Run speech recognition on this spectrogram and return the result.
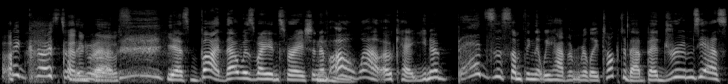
kind of gross to think about. gross. Mm-hmm. Yes, but that was my inspiration of oh wow okay you know beds are something that we haven't really talked about bedrooms yes,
